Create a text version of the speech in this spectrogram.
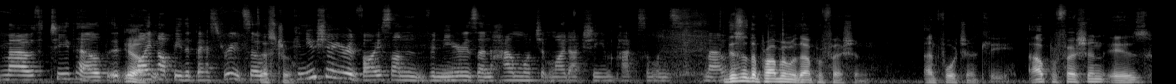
mouth teeth health, it yeah. might not be the best route. So, That's true. can you share your advice on veneers and how much it might actually impact someone's mouth? This is the problem with our profession. Unfortunately, our profession is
